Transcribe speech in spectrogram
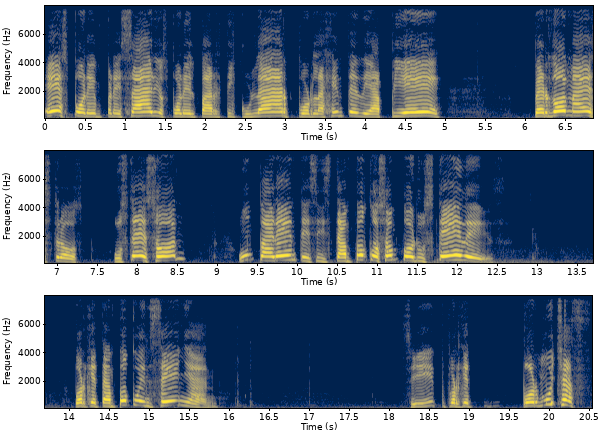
es por empresarios, por el particular, por la gente de a pie. Perdón, maestros, ustedes son un paréntesis, tampoco son por ustedes, porque tampoco enseñan. ¿Sí? Porque por muchas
